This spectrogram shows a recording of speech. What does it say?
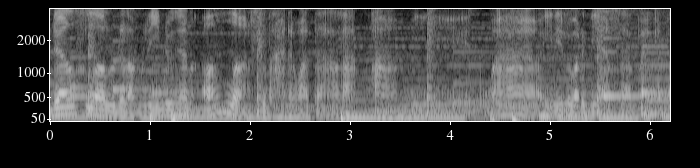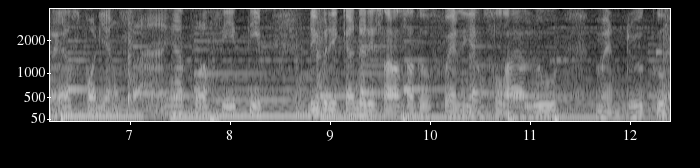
Dan selalu dalam lindungan Allah subhanahu wa ta'ala. Amin Wow ini luar biasa banget respon yang sangat positif Diberikan dari salah satu fan yang selalu mendukung,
